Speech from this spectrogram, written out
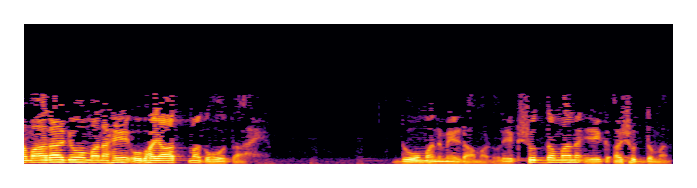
हमारा जो मन है, उभयात्मक होता है। दो मन में डामाडोल एक शुद्ध मन, एक अशुद्ध मन।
